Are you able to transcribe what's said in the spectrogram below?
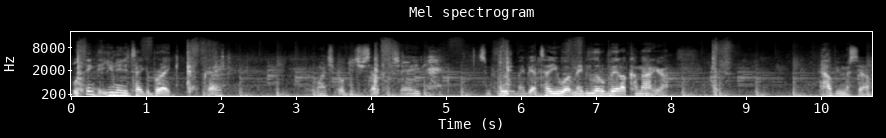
We think that you need to take a break, okay? Why don't you go get yourself a shade, some food? Maybe I tell you what, maybe a little bit. I'll come out here. I'll help you myself,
